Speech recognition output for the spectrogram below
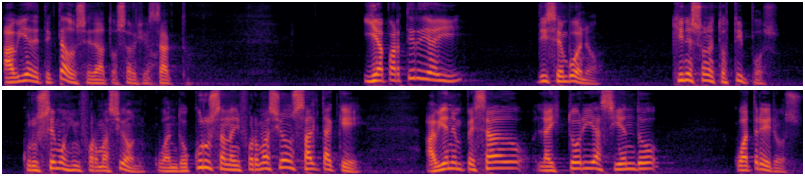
había detectado ese dato, Sergio. Exacto. Y a partir de ahí dicen, bueno, ¿quiénes son estos tipos? Crucemos información. Cuando cruzan la información salta que habían empezado la historia siendo cuatreros,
